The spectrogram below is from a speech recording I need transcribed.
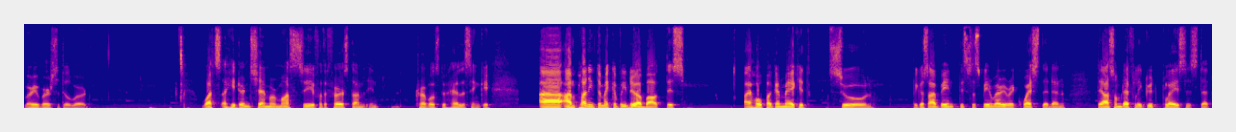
very versatile word. What's a hidden gem or must see for the first time in travels to Helsinki? Uh, I'm planning to make a video about this. I hope I can make it soon because I've been this has been very requested and there are some definitely good places that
